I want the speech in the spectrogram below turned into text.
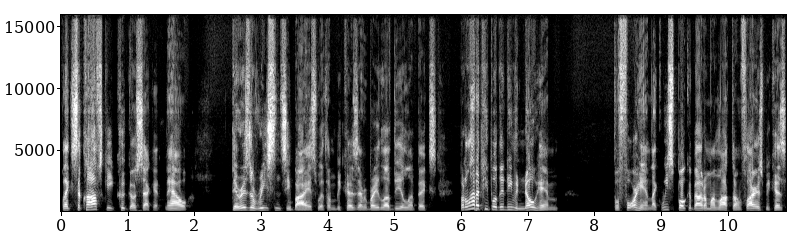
Like Slafkovsky could go second. Now there is a recency bias with him because everybody loved the Olympics, but a lot of people didn't even know him beforehand. Like we spoke about him on Locked On Flyers because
